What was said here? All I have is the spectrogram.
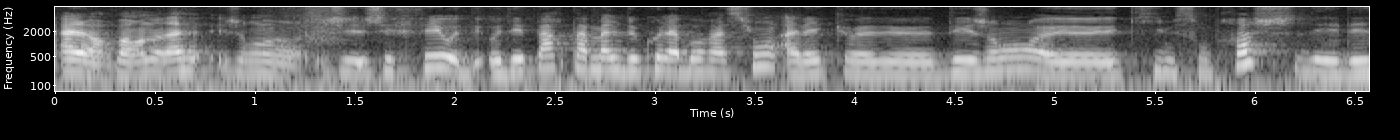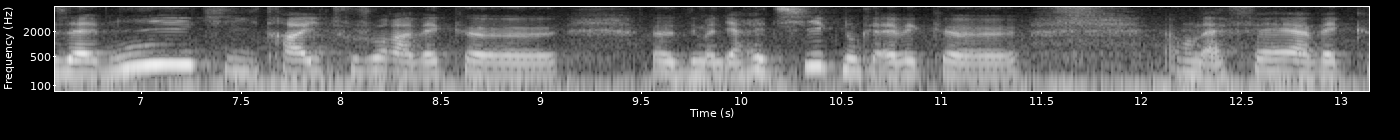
Alors, bah, j'ai fait au, départ pas mal de collaborations avec euh, des gens euh, qui me sont proches, des, amis qui travaillent toujours avec euh, de manière éthique, donc avec on a fait avec,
